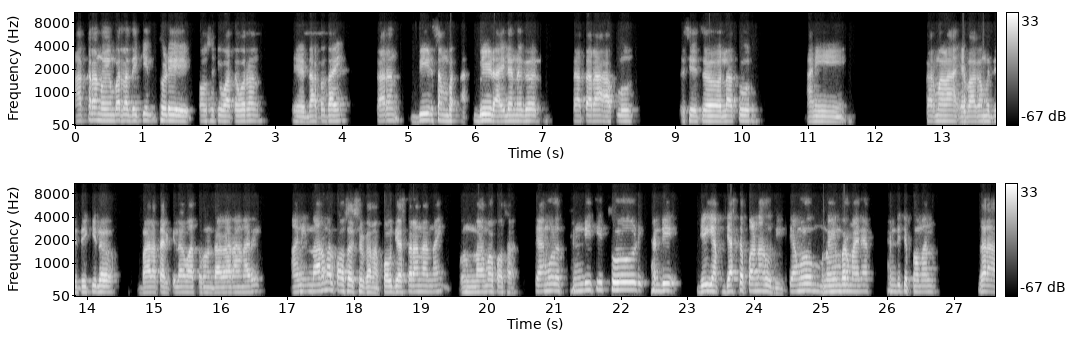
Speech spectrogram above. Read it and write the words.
अकरा नोव्हेंबरला देखील थोडे पावसाचे वातावरण हे दाखवत आहे. कारण बीड संभा बीड अहिल्यानगर सातारा अकलूज तसेच लातूर आणि करमाळा या भागामध्ये देखील बारा तारखेला वातावरण ढगाळ राहणार आहे. आणि नॉर्मल पावसाचा करणार. पाऊस जास्त राहणार नाही पण नॉर्मल पावसाळा. त्यामुळं थंडीची थोडी थंडी जे जास्त पडणार होती त्यामुळं नोव्हेंबर महिन्यात थंडीचे प्रमाण जरा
